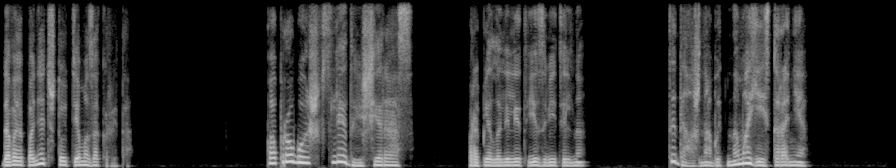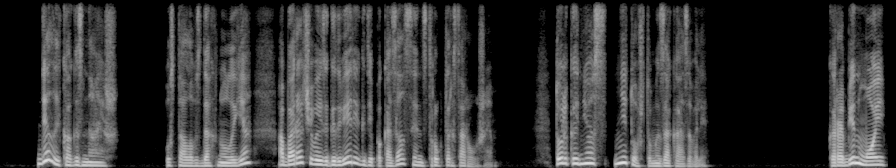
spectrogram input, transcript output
давая понять, что тема закрыта. Попробуешь в следующий раз, пропела Лилит язвительно. Ты должна быть на моей стороне. Делай, как знаешь, устало вздохнула я, оборачиваясь к двери, где показался инструктор с оружием. Только нес не то, что мы заказывали. Карабин мой,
